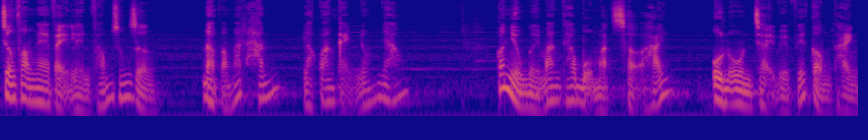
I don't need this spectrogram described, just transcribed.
Trương phong nghe vậy liền phóng xuống giường. Đập vào mắt hắn là quang cảnh nhốn nháo. Có nhiều người mang theo bộ mặt sợ hãi ùn ùn chạy về phía cổng thành.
